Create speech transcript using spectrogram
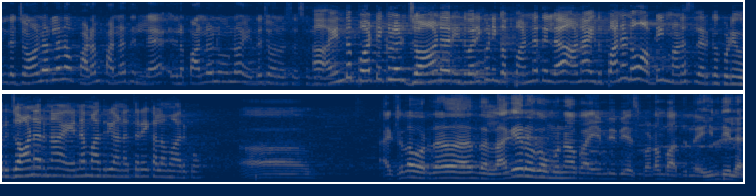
இந்த ஜானர்ல நான் படம் பண்ணது இல்ல இதுல பண்ணணும்னா எந்த ஜானர் சார் ஆ, சொல்லுவீங்க? எந்த பர்டிகுலர் ஜானர் இது வரைக்கும் நீங்க பண்ணதில்ல. ஆனா இது பண்ணணும் அப்படின்னு மனசுல இருக்கக்கூடிய ஒரு ஜானர்னா என்ன மாதிரியான திரைக்களமா இருக்கும்? ஆக்சுவலாக ஒரு தடவை இந்த லகேரோக முன்னாபா எம்பிபிஎஸ் படம் பார்த்துருந்தேன் ஹிந்தியில்.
